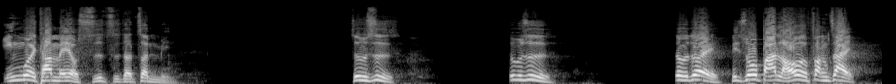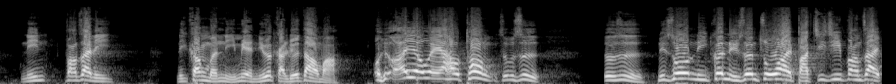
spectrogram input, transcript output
因为他没有实质的证明，是不是？是不是？对不对？你说把老二放在你放在你你肛门里面，你会感觉到吗？哎呦哎呦喂，好痛，是不是？是不是？你说你跟女生做爱，把鸡鸡放在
